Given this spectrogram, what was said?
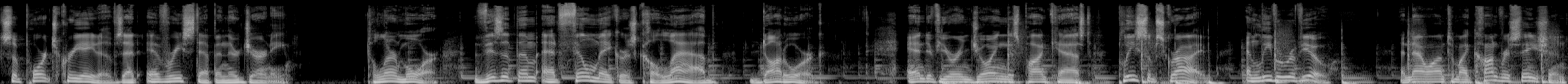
supports creatives at every step in their journey. To learn more, visit them at filmmakerscollab.org. And if you're enjoying this podcast, please subscribe and leave a review. And now on to my conversation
